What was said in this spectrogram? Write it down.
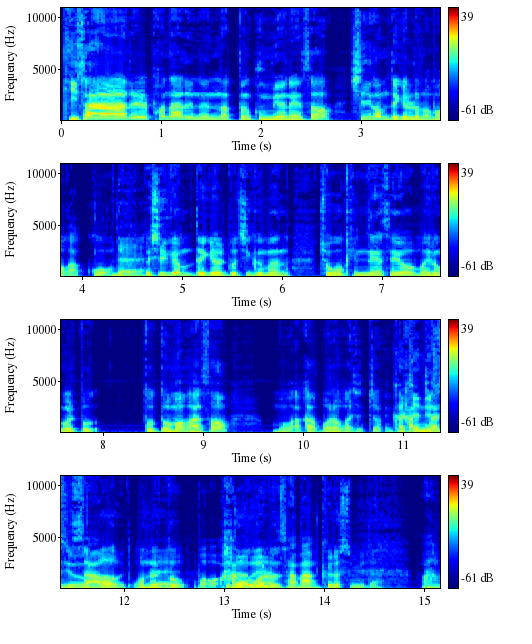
기사를 퍼나르는 어떤 국면에서 실검 대결로 넘어갔고 네. 그 실검 대결 대결도 지금은 조국 힘내세요 뭐 이런 걸 또 또 넘어가서 뭐 아까 뭐라고 하셨죠? 가짜 뉴스 아웃. 오늘 네. 또 뭐 한국 언론 사망. 그렇습니다. 아유,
